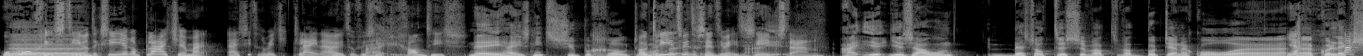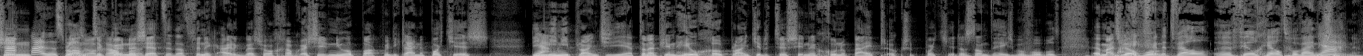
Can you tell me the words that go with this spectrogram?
Hoe hoog is die? Want ik zie hier een plaatje, maar hij ziet er een beetje klein uit. Of is hij Hij- gigantisch? Nee, hij is niet super groot. Oh, 23 centimeter zie hij- ik staan. Hij, je, je zou hem best wel tussen wat, wat botanical eh, Ja. eh, collection planten kunnen zetten. Dat vind ik eigenlijk best wel grappig. Als je de nieuwe pakt met die kleine potjes, die Ja. mini plantjes die je hebt, dan heb je een heel groot plantje ertussen in een groene pijp. Dat is ook een soort potje. Dat is dan deze bijvoorbeeld. Eh, maar het is Maar wel ik voor... vind het wel eh, veel geld voor weinig Ja. stenen.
